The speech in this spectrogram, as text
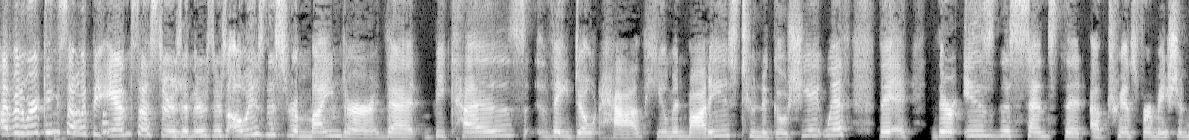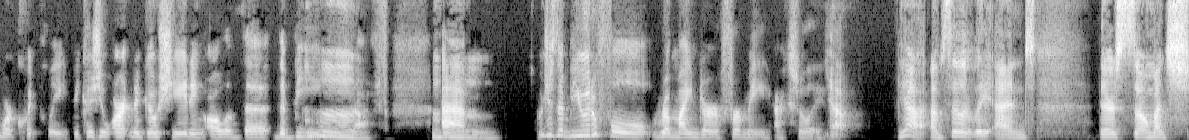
I've been working some with the ancestors, and there's there's always this reminder that because they don't have human bodies to negotiate with, they there is this sense that of transformation more quickly because you aren't negotiating all of the the being mm-hmm. stuff, um, mm-hmm. um, which is a beautiful reminder for me, actually. Yeah, yeah, absolutely, and there's so much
